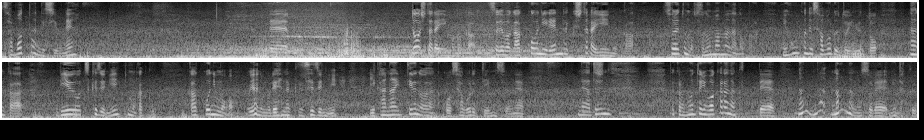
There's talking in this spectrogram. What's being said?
サボったんですよね。でどうしたらいいものかそれは学校に連絡したらいいのかそれともそのままなのか日本語でサボるというとなんか理由をつけずにともかく学校にも親にも連絡せずに行かないっていうのはなんかこうサボるって言いますよね。で私だから本当に分からなくってなな何なのそれみたく。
